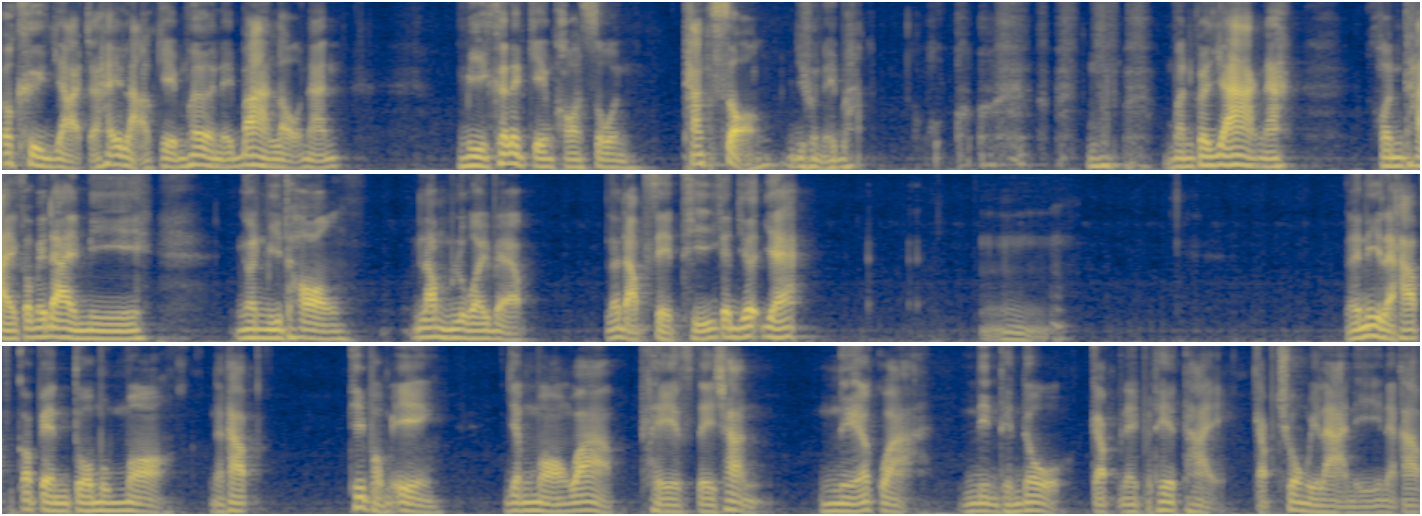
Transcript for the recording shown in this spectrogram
ก็คืออยากจะให้เหล่าเกมเมอร์ในบ้านเรานั้น มีเครื่องเล่นเกมคอนโซล ทั้งสองอยู่ในบ้าน มันก็ยากนะ คนไทยก็ไม่ได้มีเงินมีทองร่ำรวยแบบระดับเศรษฐีกันเยอะแยะและนี่แหละครับก็เป็นตัวมุมมองนะครับ ที่ผมเองยังมองว่า PlayStation เหนือกว่า Nintendo กับในประเทศไทยกับช่วงเวลานี้นะครับ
